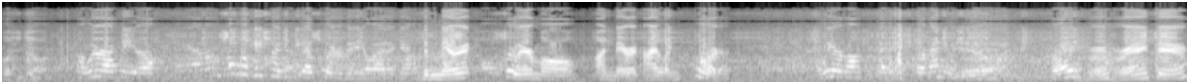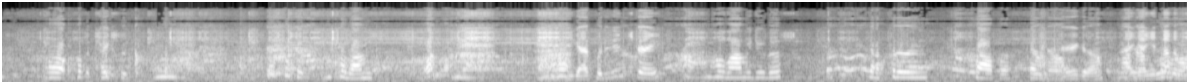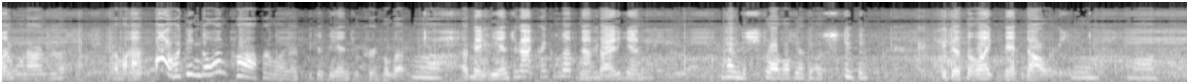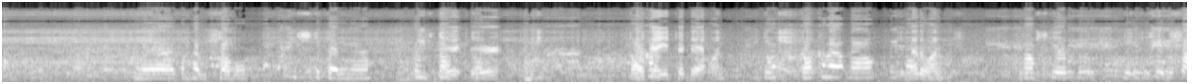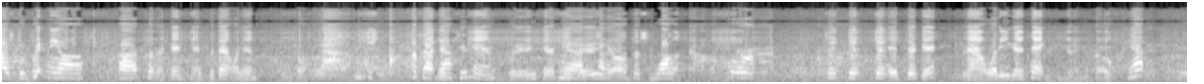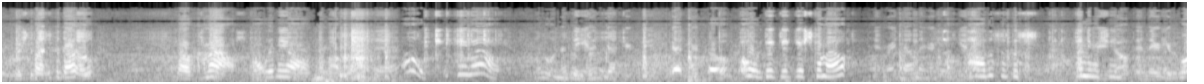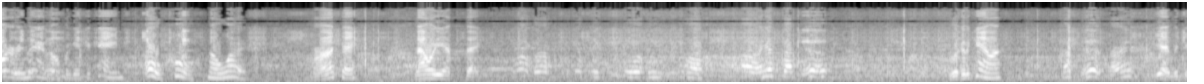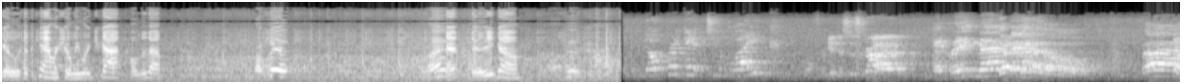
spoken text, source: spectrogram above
what you doing? Uh, we were at the, uh, the same location I did the Esquire video at, I guess. The Merritt Square Mall on Merritt Island, Florida. And we are going to pay for venue. Right? Mhm, Right there. Oh, I hope it takes the... Let's put it... Hold on. Oh. You gotta put it in straight. Um, hold on, we do this. Gotta put it in proper. There we go. There you go. Now you gotta get another one. out of this. Uh. Oh, it didn't go in properly. That's because the ends were crinkled up. Okay, the ends are not crinkled up. Now try it again. I'm having to struggle here because it's stupid. It doesn't like bent dollars. Mm, come on. Yeah, I'm having trouble. Just stick that in there. Please don't. There, there. Don't, don't Okay, you took that one. Don't, don't come out now. Please Get another one. Because I'm scared of it. It, it decides to rip me off. Alright, put, Okay, and put that one in. let me just put that Take down. two hands, put it in carefully. Yeah, there you go. put this wallet on the floor. It took it. Now, what are you going to take? You getting a Coke? yeah. Push the button for the. Coke. No, come out. Don't rip me off. Come on, right there. Oh, it came out. Ooh, And you see, good got your, it's got your Coke. Oh, did, did it just come out? Yeah, right down there. Can you get it? Oh, this is the vending There you machine. go. And there's your quarter in there. Don't forget your change. Oh, cool. No way. Okay. Now what do you have to say? Well, but we, we, uh, uh, I guess that's it. Look at the camera. That's it, right? Yeah, but you gotta look at the camera. Show me what you got. Hold it up. That's it. Alright? Eh, there you go. That's it. Don't forget to like. Don't forget to subscribe. And ring that, that bell. bell. Bye.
